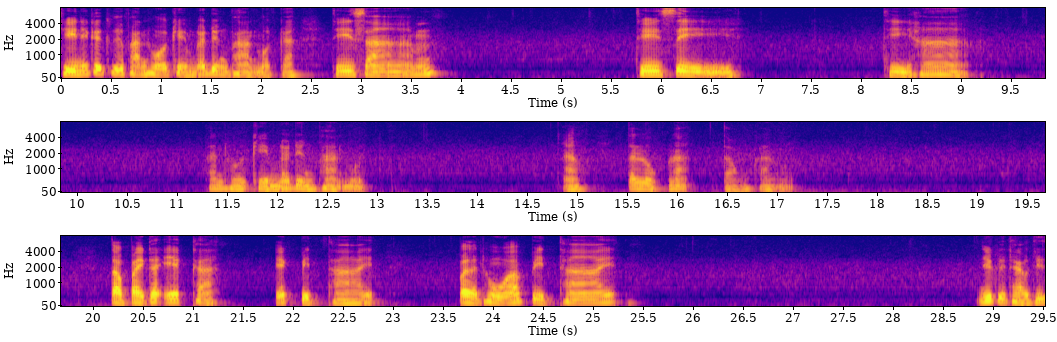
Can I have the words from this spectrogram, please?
ทีนี้ก็คือพันหัวเข็มแล้วดึงผ่านหมดค่ะทีสามทีสี่ทีห้าพันหัวเข็มแล้วดึงผ่านหมดอ้าวตลกละสองครั้ง ต่อไปก็ x ค่ะ x ปิดท้าย เปิดหัวปิดท้าย นี่คือแถวที่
